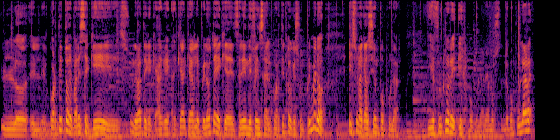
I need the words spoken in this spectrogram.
lo- el, el cuarteto me parece que es un debate que, hay que- al que hay que darle pelota y hay que salir en defensa del cuarteto, que es un... Primero, es una canción popular. Y el folclore es popular, digamos. Lo popular...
